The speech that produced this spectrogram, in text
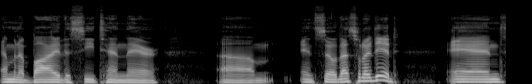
I'm going to buy the C10 there. Um, and so that's what I did. And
